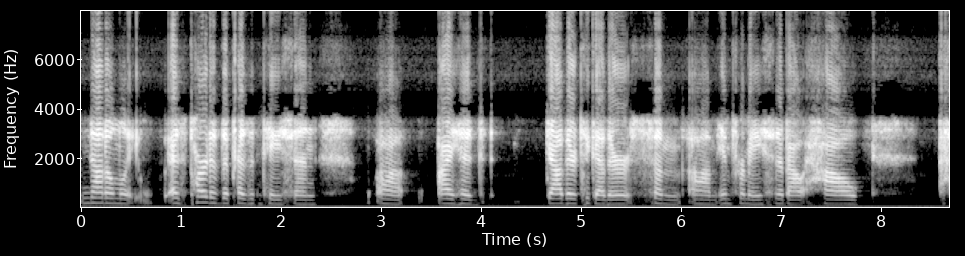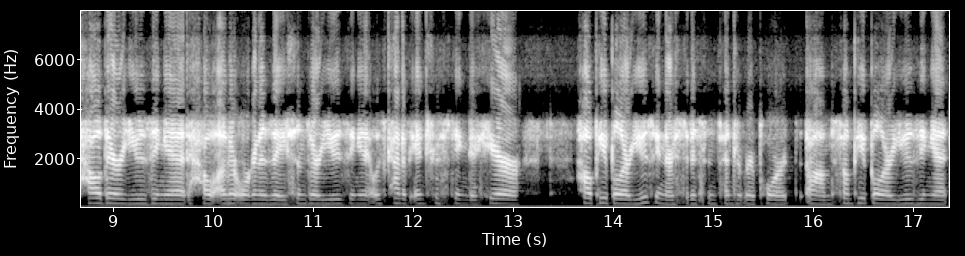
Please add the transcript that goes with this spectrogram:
not only as part of the presentation, uh, I had gathered together some um, information about how how they're using it, how other organizations are using it. It was kind of interesting to hear how people are using their citizen-centered report. Um, some people are using it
